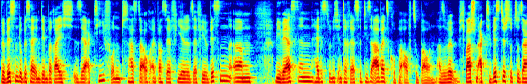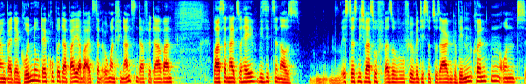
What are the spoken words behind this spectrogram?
wir wissen, du bist ja in dem Bereich sehr aktiv und hast da auch einfach sehr viel, sehr viel Wissen. Ähm, wie wäre es denn, hättest du nicht Interesse, diese Arbeitsgruppe aufzubauen? Also ich war schon aktivistisch sozusagen bei der Gründung der Gruppe dabei, aber als dann irgendwann Finanzen dafür da waren, war es dann halt so, hey, wie sieht es denn aus? Ist das nicht was, also wofür wir dich sozusagen gewinnen könnten? Und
